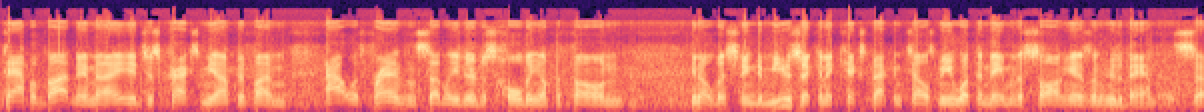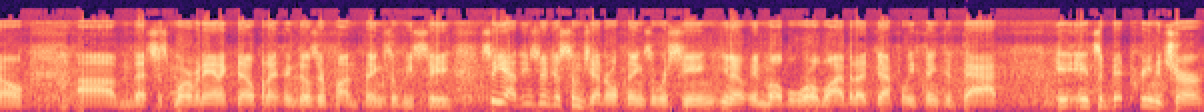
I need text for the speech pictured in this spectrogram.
tap a button, and I, it just cracks me up if I'm out with friends and suddenly they're just holding up the phone, you know, listening to music, and it kicks back and tells me what the name of the song is and who the band is. So um, that's just more of an anecdote, but I think those are fun things that we see. So yeah, these are just some general things that we're seeing, you know, in mobile worldwide. But I definitely think that that it's a bit premature.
